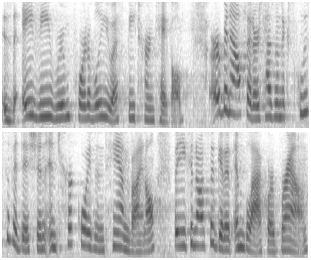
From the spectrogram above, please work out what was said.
is the AV Room Portable USB turntable. Urban Outfitters has an exclusive edition in turquoise and tan vinyl, but you can also get it in black or brown.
